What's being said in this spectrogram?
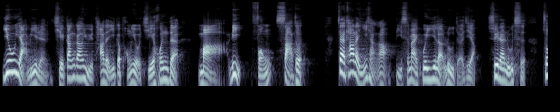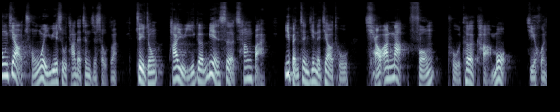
优雅迷人且刚刚与他的一个朋友结婚的玛丽·冯·萨顿。在他的影响下，俾斯麦皈依了路德教。虽然如此，宗教从未约束他的政治手段。最终，他与一个面色苍白、一本正经的教徒乔安娜·冯·普特卡莫结婚。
